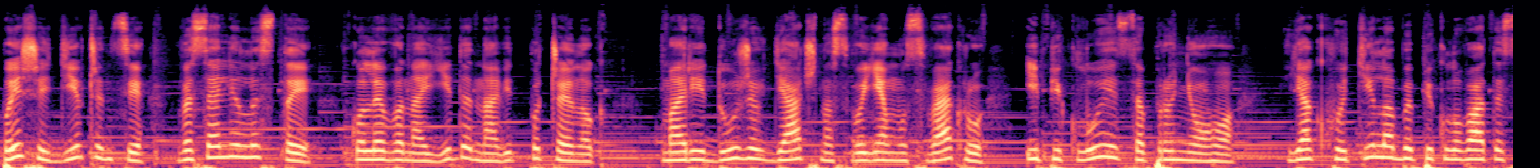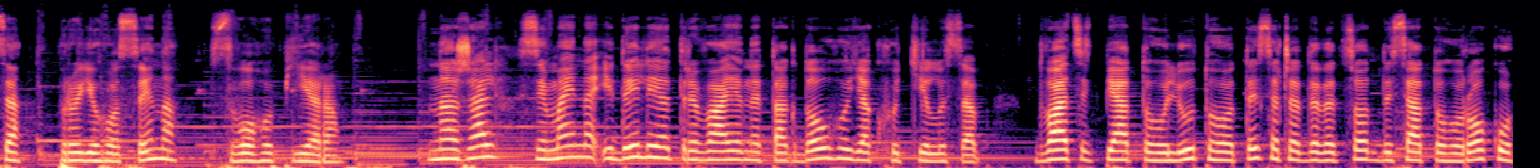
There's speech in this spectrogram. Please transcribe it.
Пише дівчинці веселі листи, коли вона їде на відпочинок. Марі дуже вдячна своєму свекру і піклується про нього, як хотіла би піклуватися про його сина, свого П'єра. На жаль, сімейна ідилія триває не так довго, як хотілося б. 25 лютого 1910 року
